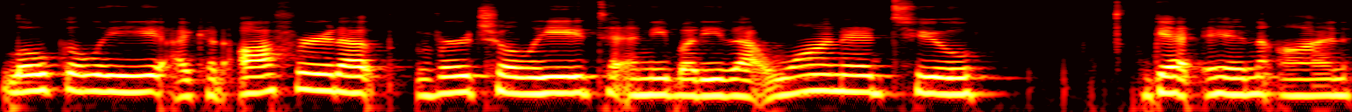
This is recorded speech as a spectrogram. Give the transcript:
locally. I could offer it up virtually to anybody that wanted to get in on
